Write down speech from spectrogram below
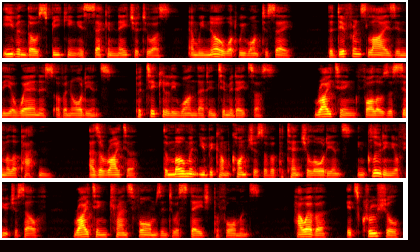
even though speaking is second nature to us and we know what we want to say. The difference lies in the awareness of an audience, particularly one that intimidates us. Writing follows a similar pattern. As a writer, the moment you become conscious of a potential audience, including your future self, writing transforms into a staged performance. However, it's crucial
